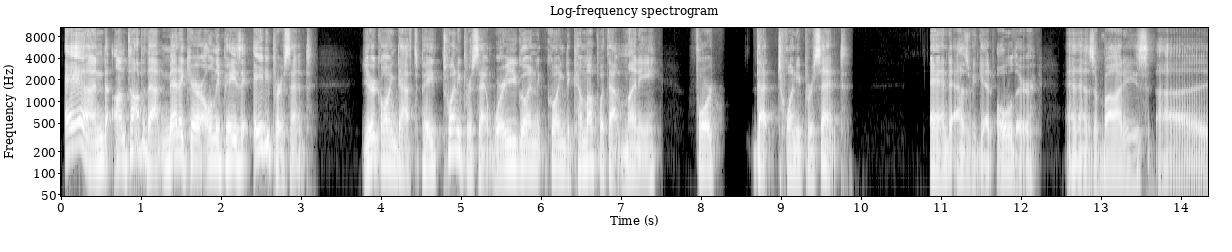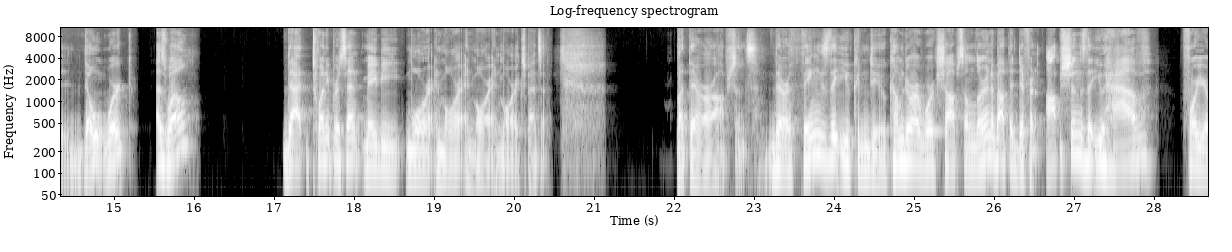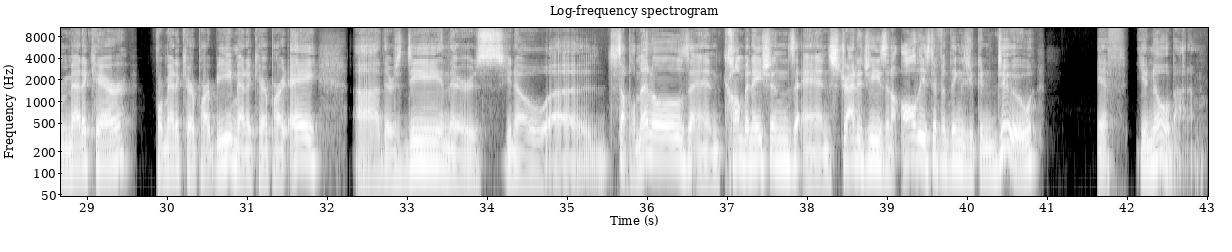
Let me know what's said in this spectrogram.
And on top of that, Medicare only pays 80%. You're going to have to pay 20%. Where are you going, going to come up with that money for that 20%? And as we get older and as our bodies uh, don't work as well, that 20% may be more and more and more and more expensive. But there are options. There are things that you can do. Come to our workshops and learn about the different options that you have for your Medicare, for Medicare Part B, Medicare Part A. Uh, there's D and there's you know uh, supplementals and combinations and strategies and all these different things you can do if you know about them.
